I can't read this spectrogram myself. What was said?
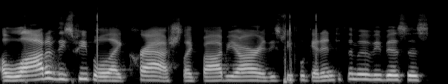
a lot of these people like crash like bob yari these people get into the movie business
